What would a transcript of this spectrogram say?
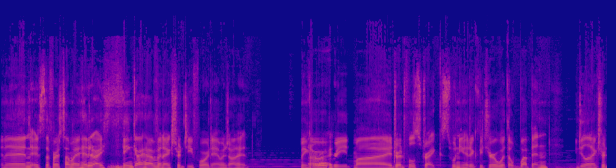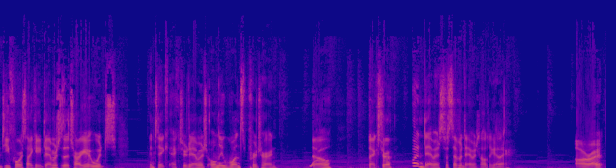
And then it's the first time I hit it. I think I have an extra D4 damage on it. Let me go Alright. read my dreadful strikes. When you hit a creature with a weapon, you deal an extra D4 psychic damage to the target, which can take extra damage only once per turn. So, an extra one damage, so seven damage altogether. All right.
